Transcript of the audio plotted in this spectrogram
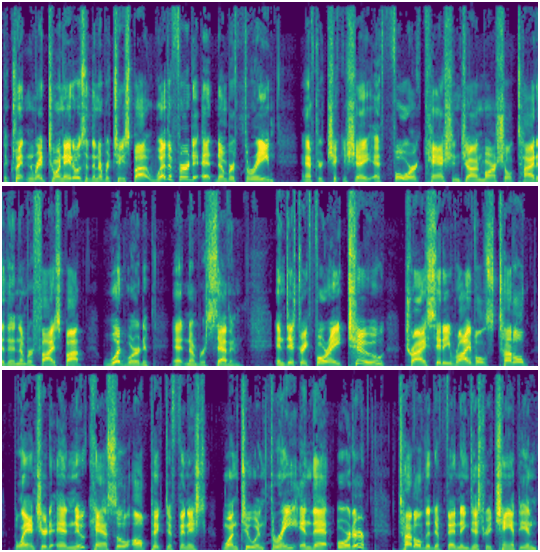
The Clinton Red Tornadoes at the number two spot, Weatherford at number three. After Chickasha at four, Cash and John Marshall tied at the number five spot, Woodward at number seven. In District 4A2, Tri City rivals Tuttle, Blanchard, and Newcastle all picked to finish 1, 2, and 3 in that order. Tuttle, the defending district champion,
